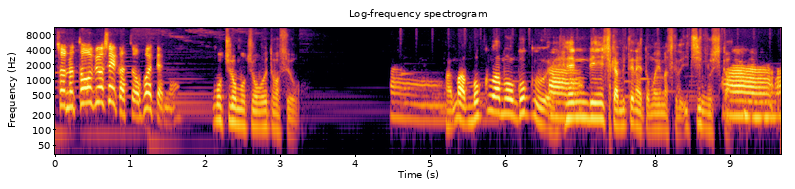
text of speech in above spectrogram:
その闘病生活を覚えてんの？もちろんもちろん覚えてますよ。あはいまあ僕はもうごく片鱗しか見てないと思いますけど、一部しあか。はいあ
